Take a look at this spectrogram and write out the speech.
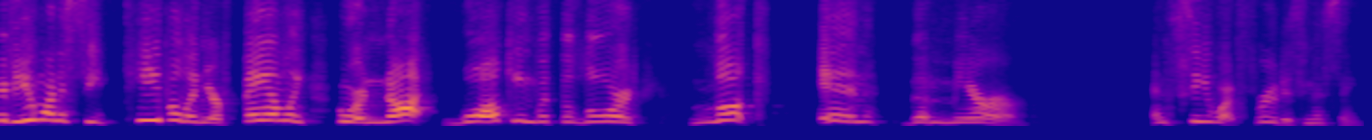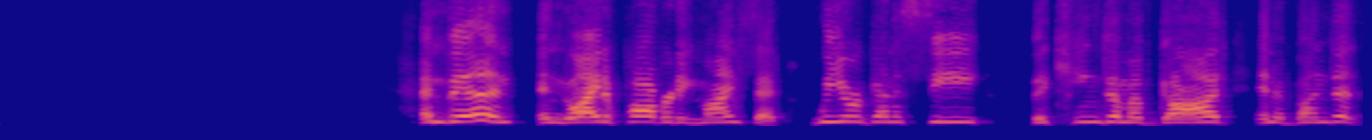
if you want to see people in your family who are not walking with the Lord, look in the mirror and see what fruit is missing. And then, in light of poverty mindset, we are going to see the kingdom of God in abundance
